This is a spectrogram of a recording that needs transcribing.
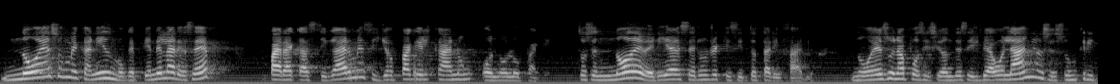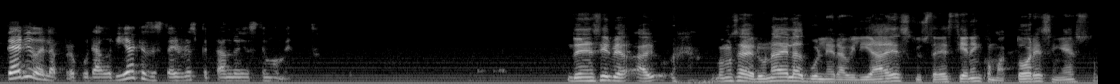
No es un mecanismo que tiene la ARECEP para castigarme si yo pagué el canon o no lo pagué. Entonces no debería de ser un requisito tarifario. No es una posición de Silvia Bolaños, es un criterio de la Procuraduría que se está respetando en este momento. Doña Silvia, vamos a ver, una de las vulnerabilidades que ustedes tienen como actores en esto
